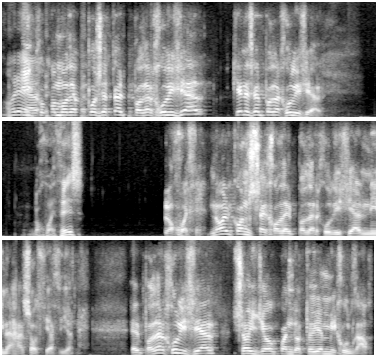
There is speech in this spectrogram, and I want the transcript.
Hombre, Y como después está el Poder Judicial, ¿quién es el Poder Judicial? ¿Los jueces? Los jueces, no el Consejo del Poder Judicial ni las asociaciones. El Poder Judicial soy yo cuando estoy en mi juzgado.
